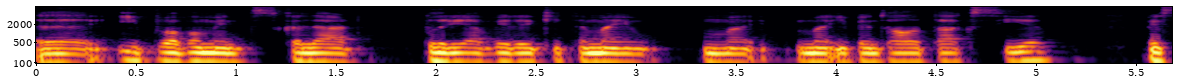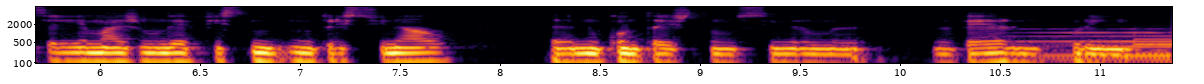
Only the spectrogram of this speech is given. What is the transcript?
uh, e provavelmente, se calhar, poderia haver aqui também uma, uma eventual ataxia, pensaria mais num déficit nutricional uh, no contexto de um síndrome de Verne por aí.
